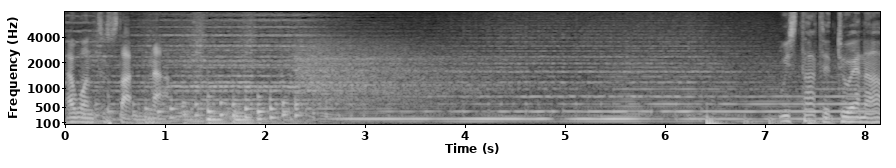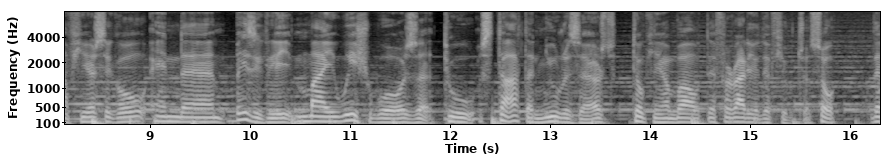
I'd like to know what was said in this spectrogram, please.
I want to start now. We started two and a half years ago, and uh, basically, my wish was to start a new research talking about the Ferrari of the future. So, the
